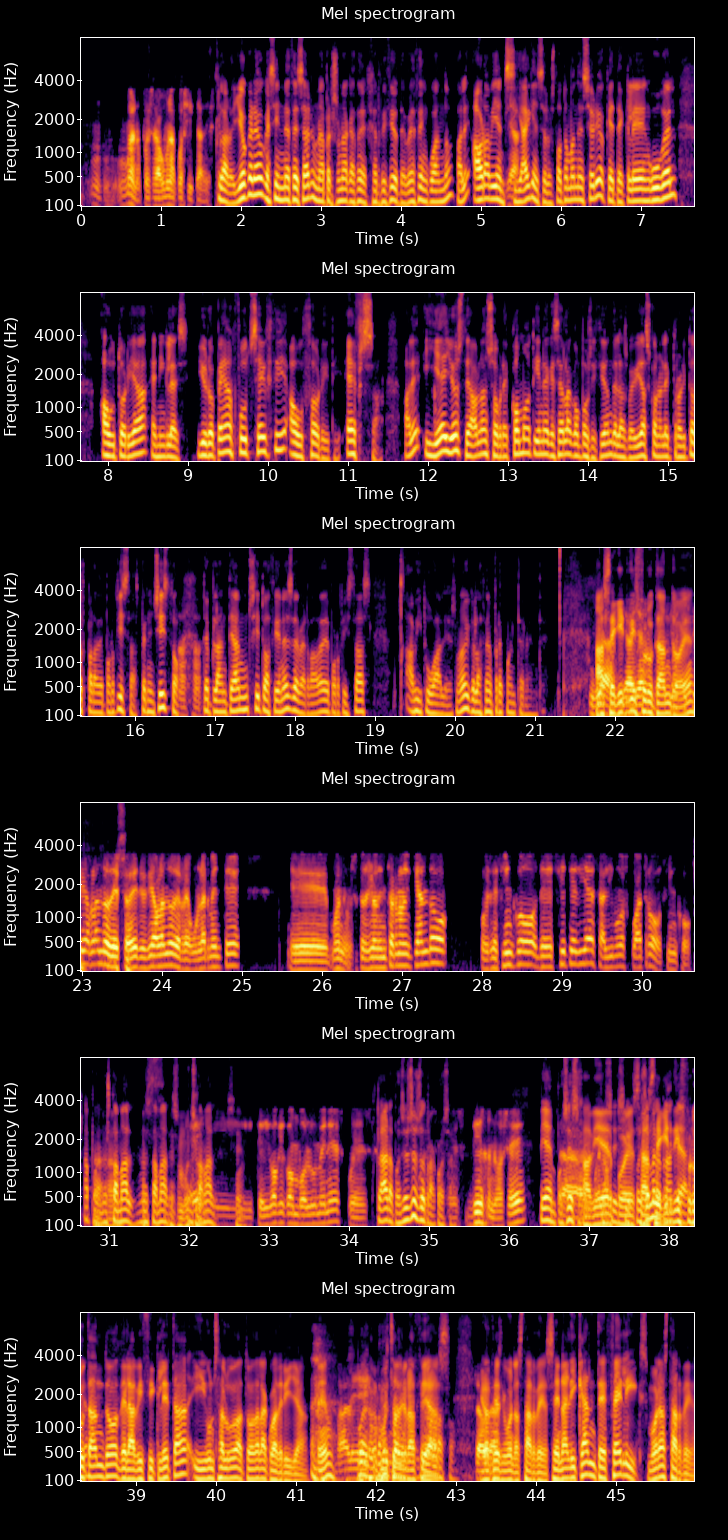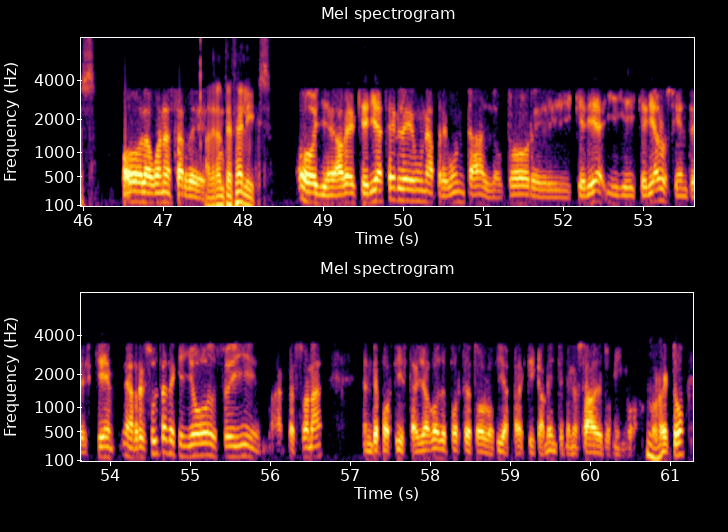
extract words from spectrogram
bueno, pues alguna cosita de esto. Claro, yo creo que es innecesario una persona que hace ejercicio de vez en cuando, ¿vale? Ahora bien, Ya. si alguien se lo está tomando en serio, que teclee en Google autoridad en inglés, European Food Safety Authority, EFSA, ¿vale? Y ellos te hablan sobre cómo tiene que ser la composición de las bebidas con electrolitos para deportistas. Pero insisto, Ajá. te plantean situaciones de verdad de deportistas habituales, ¿no? Y que lo hacen frecuentemente. A seguir disfrutando, Yo te ¿eh? Estoy hablando de eso, ¿eh? Te estoy hablando de regularmente, eh, bueno, nosotros yo el entorno limpiando, pues de cinco, de siete días salimos cuatro o cinco. Ah, pues no está mal, no Es- está mal, es no mucho. mal. Y sí. te digo que con volúmenes, pues, Claro, pues eso es otra cosa. pues dignos, ¿eh? Bien, pues Ah, eso. Javier, Sí, sí, pues, yo a seguir disfrutando de la bicicleta y un saludo a toda la cuadrilla. ¿eh? Vale. Bueno, Muchas un gracias. Gracias y buenas tardes. En Alicante, Félix, buenas tardes. Hola, buenas tardes. Adelante, Félix. Oye, a ver, quería hacerle una pregunta al doctor eh, y quería y quería lo siguiente, es que eh, resulta de que yo soy una persona deportista, yo hago deporte todos los días prácticamente, menos sábado y domingo. ¿correcto?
